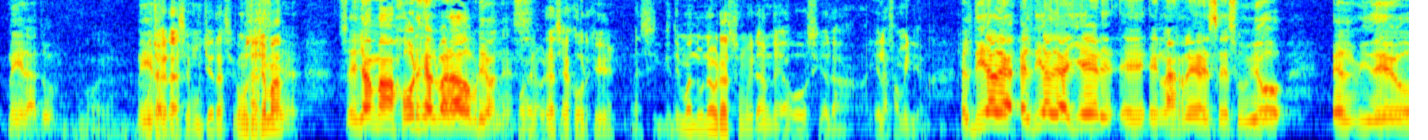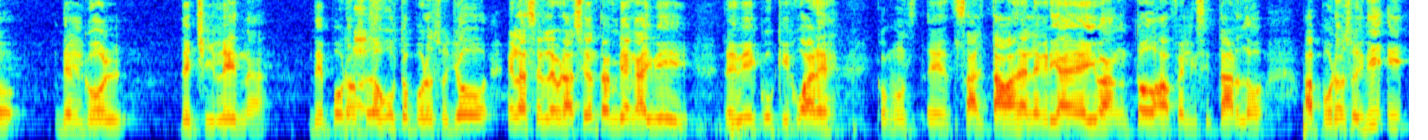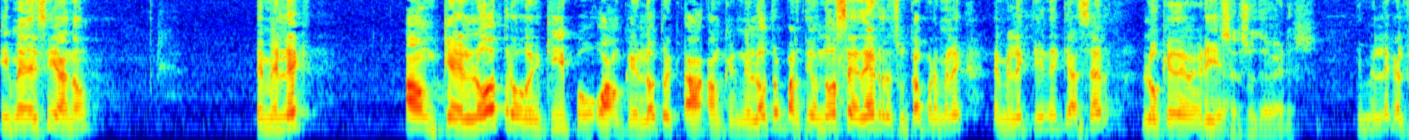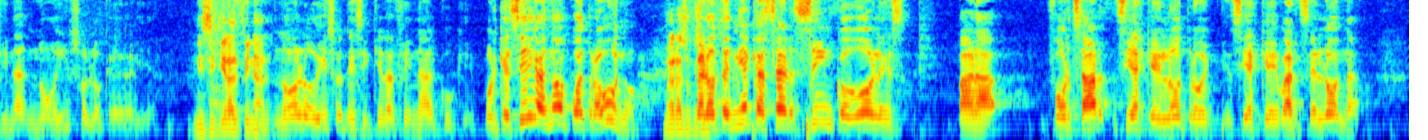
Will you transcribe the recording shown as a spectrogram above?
Mira tú. Mira. Muchas gracias, muchas gracias. ¿Cómo se Así llama? es. Se llama Jorge Alvarado Briones. Bueno, gracias Jorge. Así que te mando un abrazo muy grande a vos y a la, y a la familia. El día de, el día de ayer eh, en las redes se subió el video del gol de chilena de Poroso, de Augusto Poroso. Yo en la celebración también ahí vi, te vi Cookie Juárez, cómo eh, saltabas de alegría, e iban todos a felicitarlo a Poroso. Y, di- y- y me decía, ¿no? Emelec, aunque el otro equipo o aunque, el otro, a- aunque en el otro partido no se dé el resultado por Emelec, Emelec tiene que hacer lo que debería. Hacer sus deberes. Emelec al final no hizo lo que debería. Ni siquiera al final. No lo hizo ni siquiera al final, Cookie. Porque sí ganó 4 a 1. No era suficiente. Pero tenía que hacer 5 goles para forzar si es que el otro, si es que Barcelona,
